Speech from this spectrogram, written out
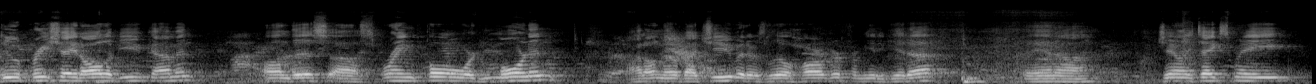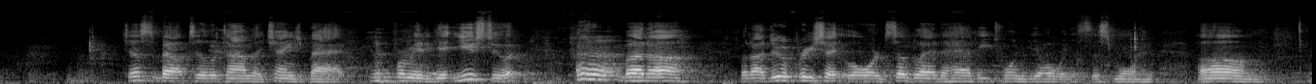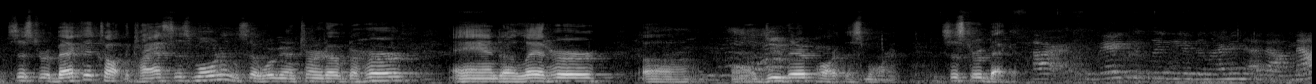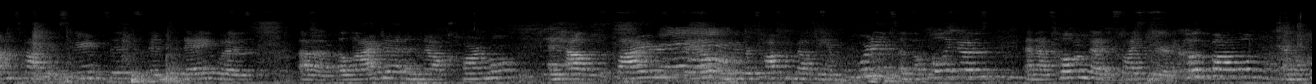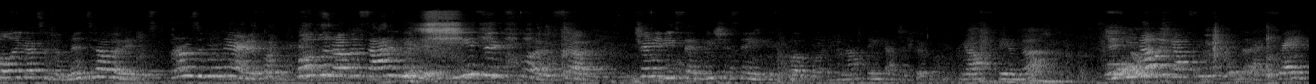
do appreciate all of you coming on this uh, spring forward morning. I don't know about you, but it was a little harder for me to get up. And uh, generally takes me just about till the time they change back for me to get used to it. but uh, but I do appreciate the Lord and so glad to have each one of you all with us this morning. Um, Sister Rebecca taught the class this morning, so we're going to turn it over to her and uh, let her uh, uh, do their part this morning. Sister Rebecca. All right, so very quickly, we have been learning about mountaintop experiences, and today was um, Elijah and Mount Carmel and how the fire fell, and we were talking about the importance of the Holy Ghost, and I told them that it's like you're a Coke bottle, and the Holy Ghost is a Mentos, and it just throws them in there, and it's like bubbling up inside of you, and it needs to explode. So Trinity said we should sing It's Bubbling, and I think that's a good one. So y'all stand up. If you know it, y'all sing it with us.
